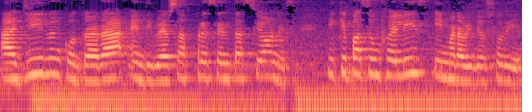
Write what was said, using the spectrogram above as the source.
Allí lo encontrará en diversas presentaciones y que pase un feliz y maravilloso día.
